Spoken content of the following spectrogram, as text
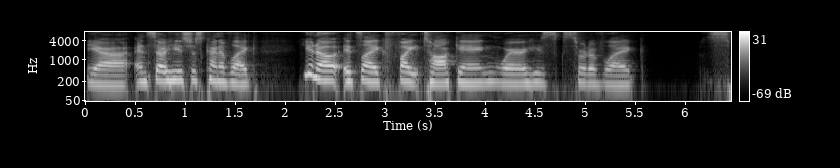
Yeah, and so he's just kind of like, you know, it's like fight talking where he's sort of like s-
